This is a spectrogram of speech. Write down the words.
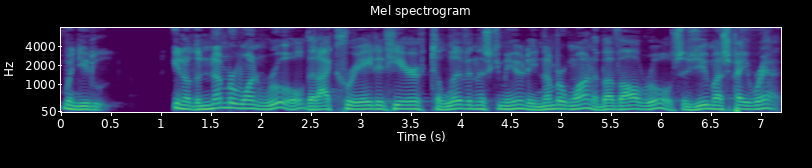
when you, you know, the number one rule that I created here to live in this community, number one above all rules, is you must pay rent.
